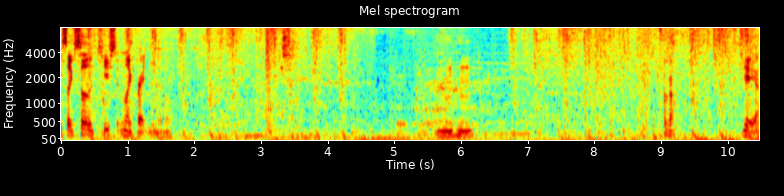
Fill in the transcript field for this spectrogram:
He's like so he's sitting like right in the middle. Mm-hmm. Okay. Yeah, yeah.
